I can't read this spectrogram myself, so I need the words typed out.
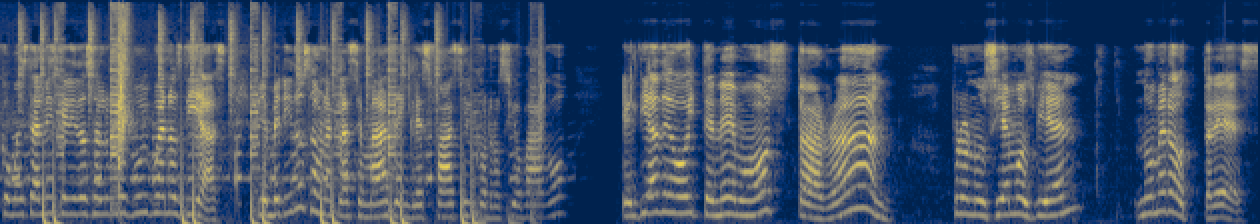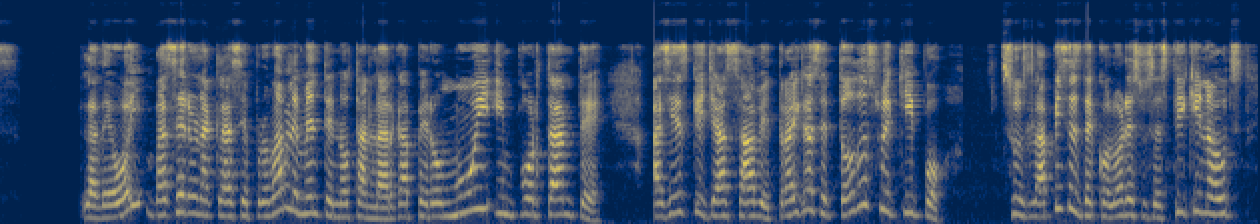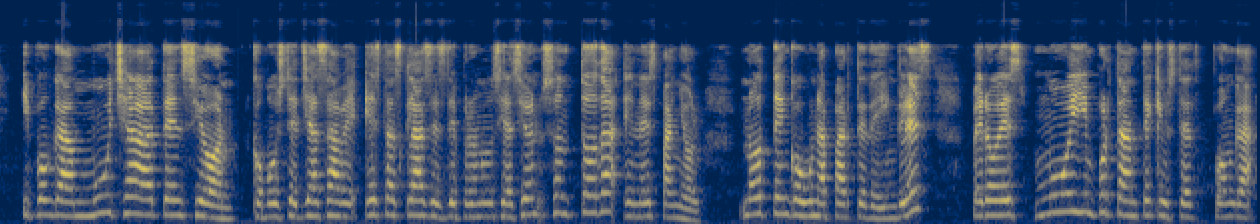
¿Cómo están mis queridos alumnos? Muy buenos días. Bienvenidos a una clase más de inglés fácil con Rocío Vago. El día de hoy tenemos Tarán. Pronunciemos bien. Número 3. La de hoy va a ser una clase probablemente no tan larga, pero muy importante. Así es que ya sabe, tráigase todo su equipo, sus lápices de colores, sus sticky notes y ponga mucha atención. Como usted ya sabe, estas clases de pronunciación son toda en español. No tengo una parte de inglés, pero es muy importante que usted ponga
